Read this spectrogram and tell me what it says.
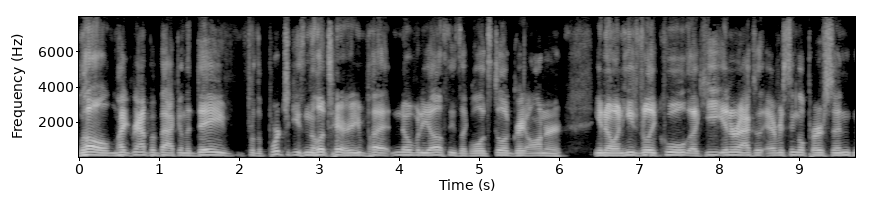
well my grandpa back in the day for the portuguese military but nobody else. He's like well it's still a great honor you know and he's really cool. Like he interacts with every single person.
